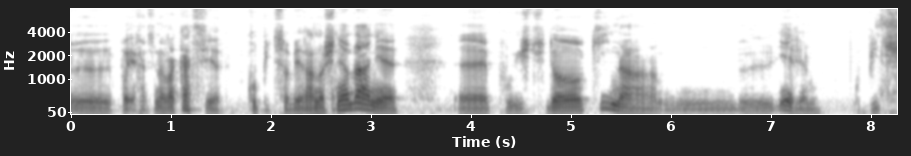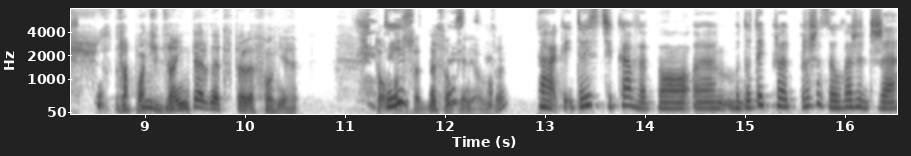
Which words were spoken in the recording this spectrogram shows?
y, pojechać na wakacje, kupić sobie rano śniadanie, e, pójść do kina, y, nie wiem, kupić, zapłacić za mhm. internet w telefonie, to, to potrzebne jest, są pieniądze? Tak, i to jest ciekawe, bo, bo do tej proszę zauważyć, że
